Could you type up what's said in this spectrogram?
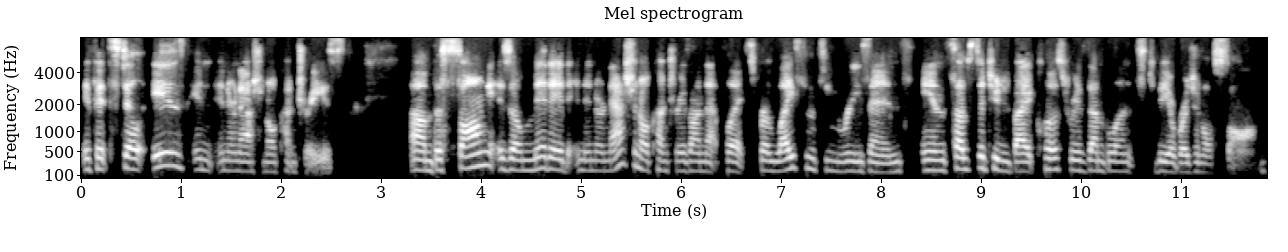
if it still is in international countries um, the song is omitted in international countries on Netflix for licensing reasons and substituted by a close resemblance to the original song.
